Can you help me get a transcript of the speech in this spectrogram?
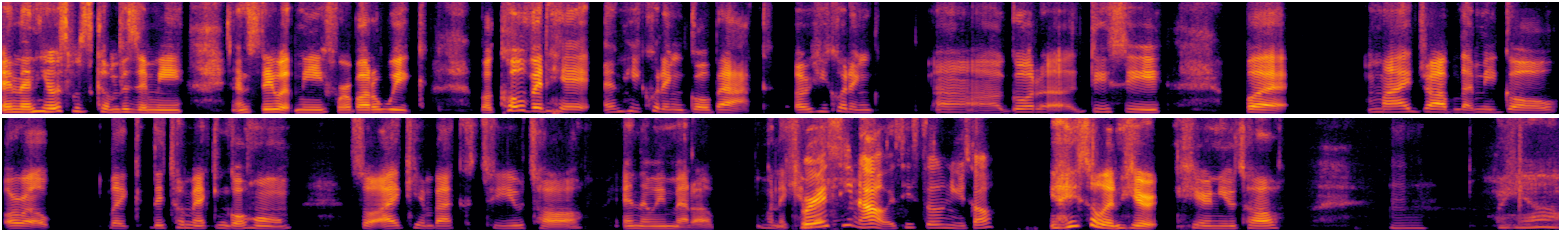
and then he was supposed to come visit me and stay with me for about a week, but COVID hit and he couldn't go back or he couldn't uh go to DC. But my job let me go, or like they told me I can go home, so I came back to Utah and then we met up when I came. Where back. is he now? Is he still in Utah? Yeah, he's still in here here in Utah. Mm. Yeah.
